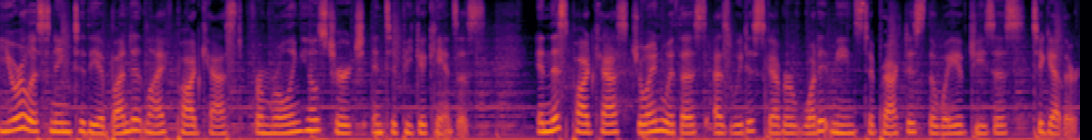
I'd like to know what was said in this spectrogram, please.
You are listening to the Abundant Life podcast from Rolling Hills Church in Topeka, Kansas. In this podcast, join with us as we discover what it means to practice the way of Jesus together,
